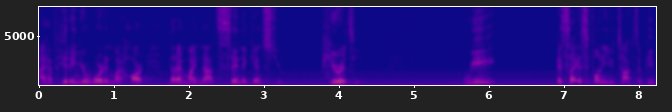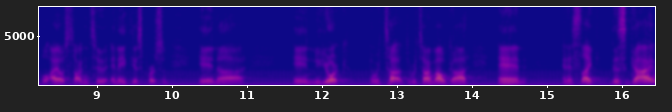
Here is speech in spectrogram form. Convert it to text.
I have hidden your word in my heart that I might not sin against you. Purity. We, it's like, it's funny. You talk to people. I was talking to an atheist person in, uh, in New York and we talk, we're talking about God, and and it's like this guy,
